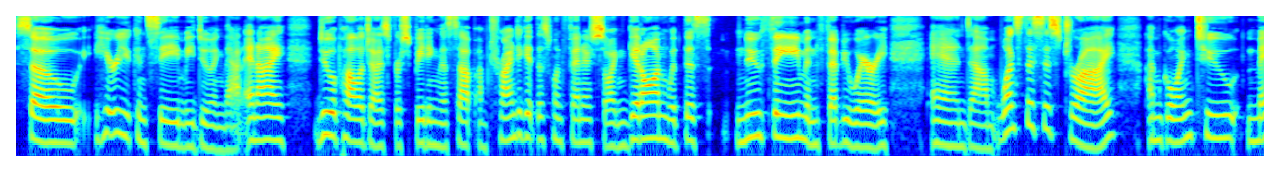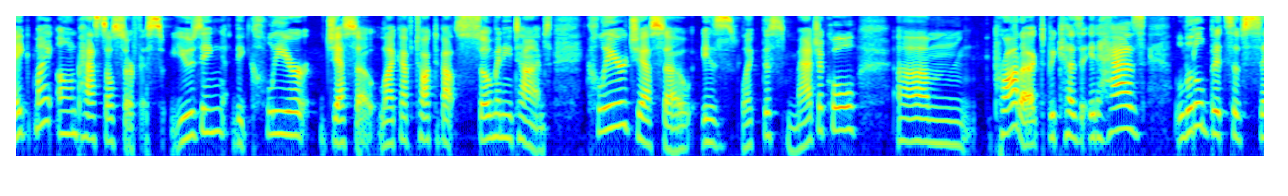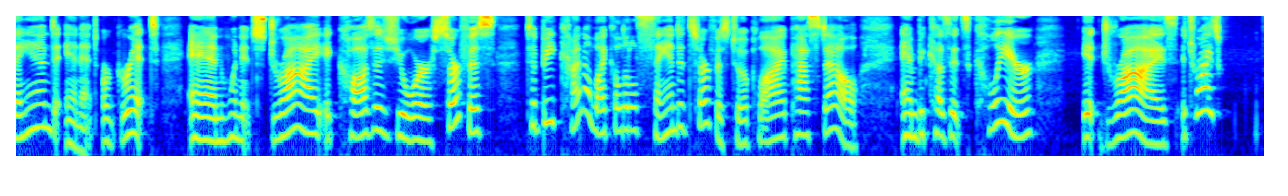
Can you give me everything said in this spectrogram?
So here you can see me doing that. And I do apologize for speeding this up. I'm trying to get this one finished so I can get on with this new theme in February. And um, once this is dry, I'm going to make my own pastel surface using the clear gesso, like I've talked about so many times. Clear gesso is like this magical um, product because it has little bits of sand in it or grit. And when it's dry, it causes your surface to be kind of like a little sanded surface to apply pastel. And because it's clear, it dries. It dries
